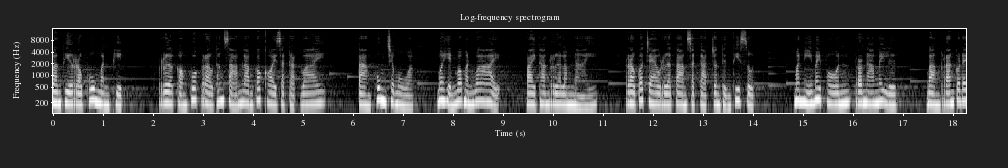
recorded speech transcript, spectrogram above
บางทีเราพุ่งมันผิด เรือของพวกเราทั้งสามลำก็คอยสกัดไว้ ต่างพุ่งฉมวก เมื่อเห็นว่ามันว่าย ไปทางเรือลำไหน เราก็แจวเรือตามสกัดจนถึงที่สุด มันหนีไม่พ้น เพราะน้ำไม่ลึก บางครั้งก็ได้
